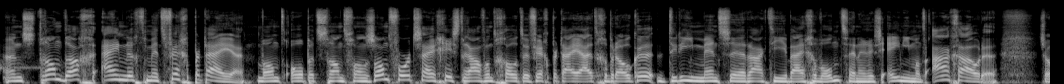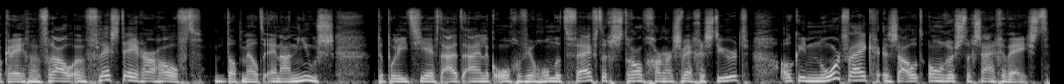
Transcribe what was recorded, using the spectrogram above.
Een stranddag eindigt met vechtpartijen. Want op het strand van Zandvoort zijn gisteravond grote vechtpartijen uitgebroken. Drie mensen raakten hierbij gewond en er is één iemand aangehouden. Zo kreeg een vrouw een fles tegen haar hoofd. Dat meldt NA Nieuws. De politie heeft uiteindelijk ongeveer 150 strandgangers weggestuurd. Ook in Noordwijk zou het onrustig zijn geweest.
